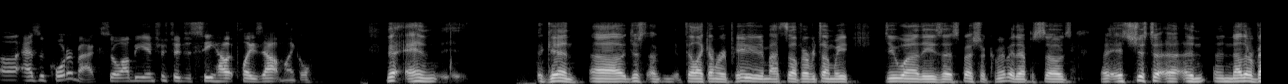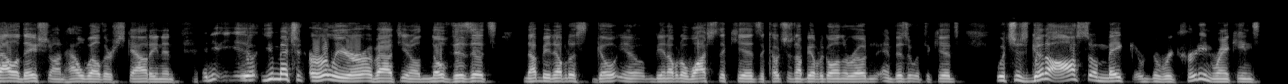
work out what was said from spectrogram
uh as a quarterback. So I'll be interested to see how it plays out, Michael. And again, uh, just I feel like I'm repeating myself every time we do one of these uh, special commitment episodes. It's just a, a, another validation on how well they're scouting. And and you, you mentioned earlier about you know no visits, not being able to go, you know, being able to watch the kids, the coaches not be able to go on the road and, and visit with the kids, which is going to also make the recruiting rankings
